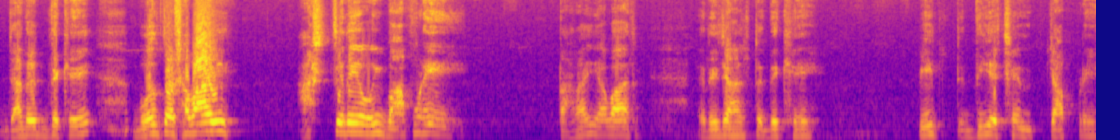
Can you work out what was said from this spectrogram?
যাদের দেখে বলতো সবাই, আসছে রে ওই বাপরে। তারাই আবার রেজাল্ট দেখে পিট দিয়েছেন চাপড়ে।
